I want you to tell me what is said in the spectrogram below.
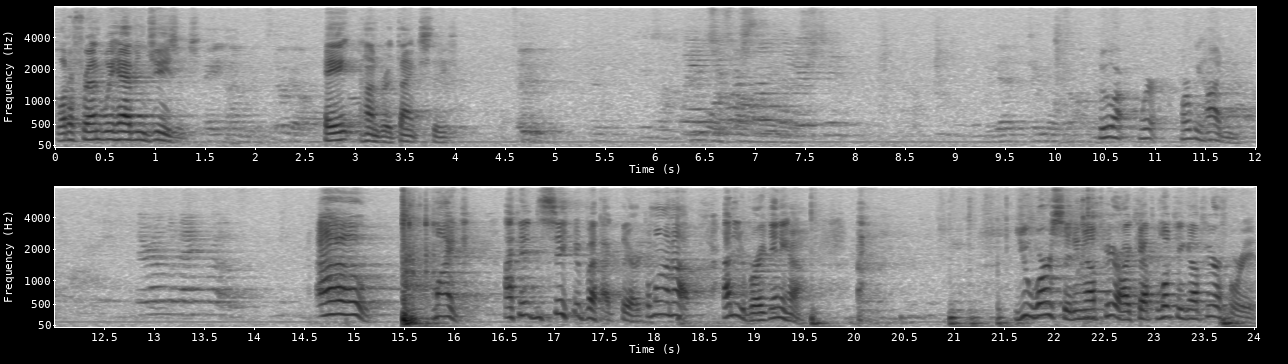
What a friend we have in Jesus. 800, thanks, Steve. Who are, where, where are we hiding? They're on the back row. Oh, Mike, I didn't see you back there. Come on up. I need a break anyhow. You were sitting up here. I kept looking up here for you.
